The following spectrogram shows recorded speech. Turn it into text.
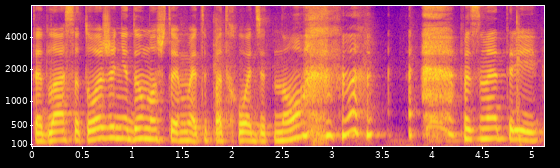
Тед Ласса тоже не думал, что ему это подходит, но посмотри.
